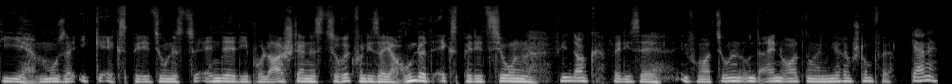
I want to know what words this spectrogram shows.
Die Mosaik-Expedition ist zu Ende. Die Polarstern ist zurück von dieser Jahrhundertexpedition. Vielen Dank für diese Informationen und Einordnungen, Miriam Stumpfe. Gerne.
